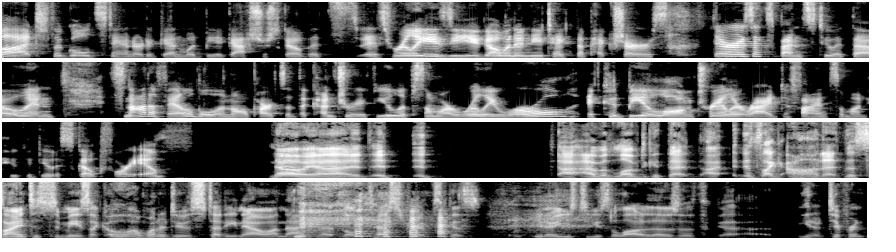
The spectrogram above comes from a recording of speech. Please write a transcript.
but the gold standard again would be a gastroscope. It's it's really easy. You go in and you take the pictures. There is expense to it though, and it's not available in all parts of the country. If you live somewhere really rural, it could be a long trailer ride to find someone who could do a scope for you. No, yeah, it it, it I, would love to get that. I, it's like, oh, that the scientist in me is like, oh, I want to do a study now on that, that little test strips because you know I used to use a lot of those with uh, you know different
